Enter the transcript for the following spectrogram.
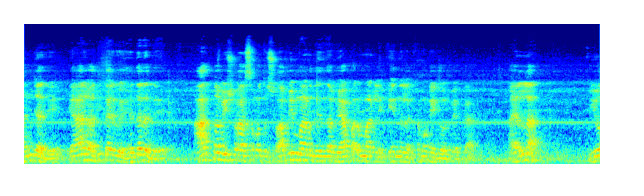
ಹಂಜದೆ, ಯಾರು ಅಧಿಕಾರಿಗಳು ಹೆದರದೆ, ಆತ್ಮವಿಶ್ವಾಸ ಮತ್ತು ಸ್ವಾಭಿಮಾನದಿಂದ ವ್ಯಾಪಾರ ಮಾಡಲಿಕ್ಕೆ ಏನೆಲ್ಲ ಕ್ರಮ ಕೈಗೊಳ್ಳಬೇಕಾ ಆ ಎಲ್ಲ ಯೋ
